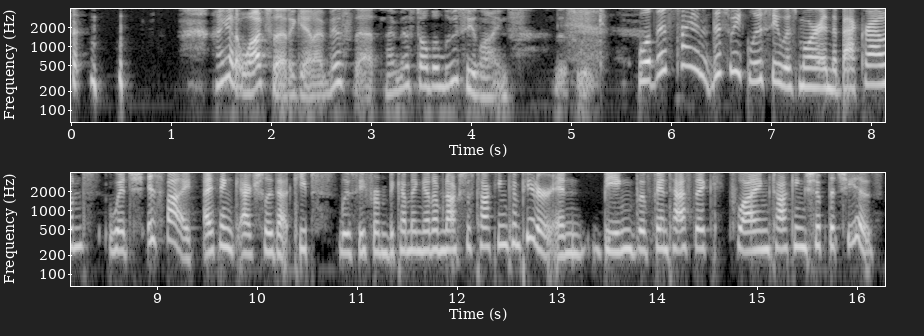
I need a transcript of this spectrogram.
I gotta watch that again. I missed that. I missed all the Lucy lines this week. Well, this time, this week, Lucy was more in the background, which is fine. I think actually that keeps Lucy from becoming an obnoxious talking computer and being the fantastic flying talking ship that she is.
